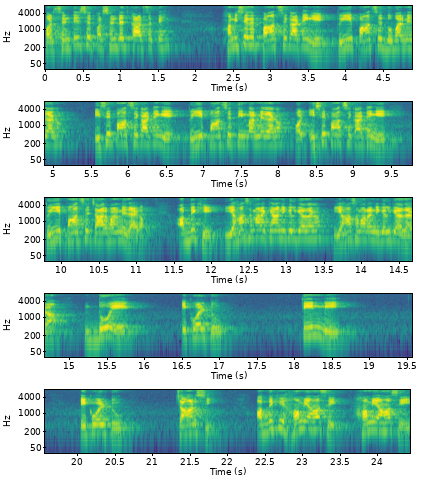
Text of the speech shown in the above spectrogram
परसेंटेज से परसेंटेज काट सकते हैं। हम इसे अगर पाँच से काटेंगे तो ये पाँच से दो बार में जाएगा। इसे पाँच से काटेंगे तो ये पाँच से तीन बार में जाएगा और इसे पाँच से काटेंगे तो ये पाँच से चार बार में जाएगा। अब देखिए, यहाँ से हमारा क्या निकल के आ जाएगा? यहाँ से हमारा निकल के आ जाएगा दो ए इक्वल टू तीन बी इक्वल टू चार सी। अब देखिए, हम यहाँ से, हम यहाँ से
